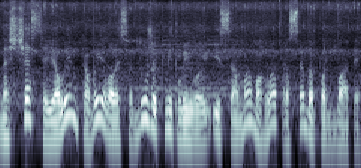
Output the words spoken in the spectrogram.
На щастя, ялинка виявилася дуже кмітливою і сама могла про себе подбати.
